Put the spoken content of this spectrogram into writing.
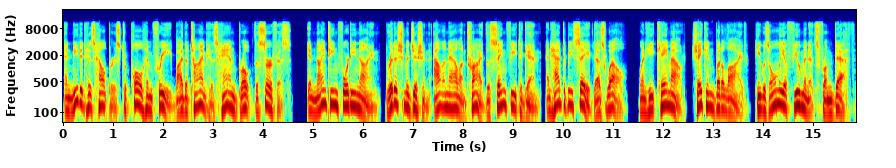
and needed his helpers to pull him free by the time his hand broke the surface. In 1949, British magician Alan Allen tried the same feat again and had to be saved as well. When he came out, shaken but alive, he was only a few minutes from death.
